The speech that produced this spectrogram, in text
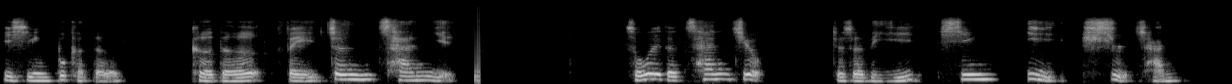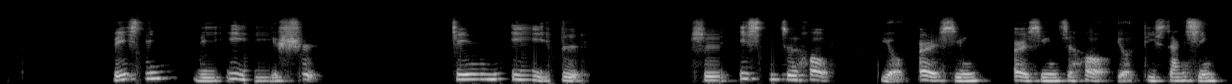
一心不可得，可得。非真参也。所谓的参就，就是离心意识参，离心离意识，心意识是一心之后有二心，二心之后有第三心，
